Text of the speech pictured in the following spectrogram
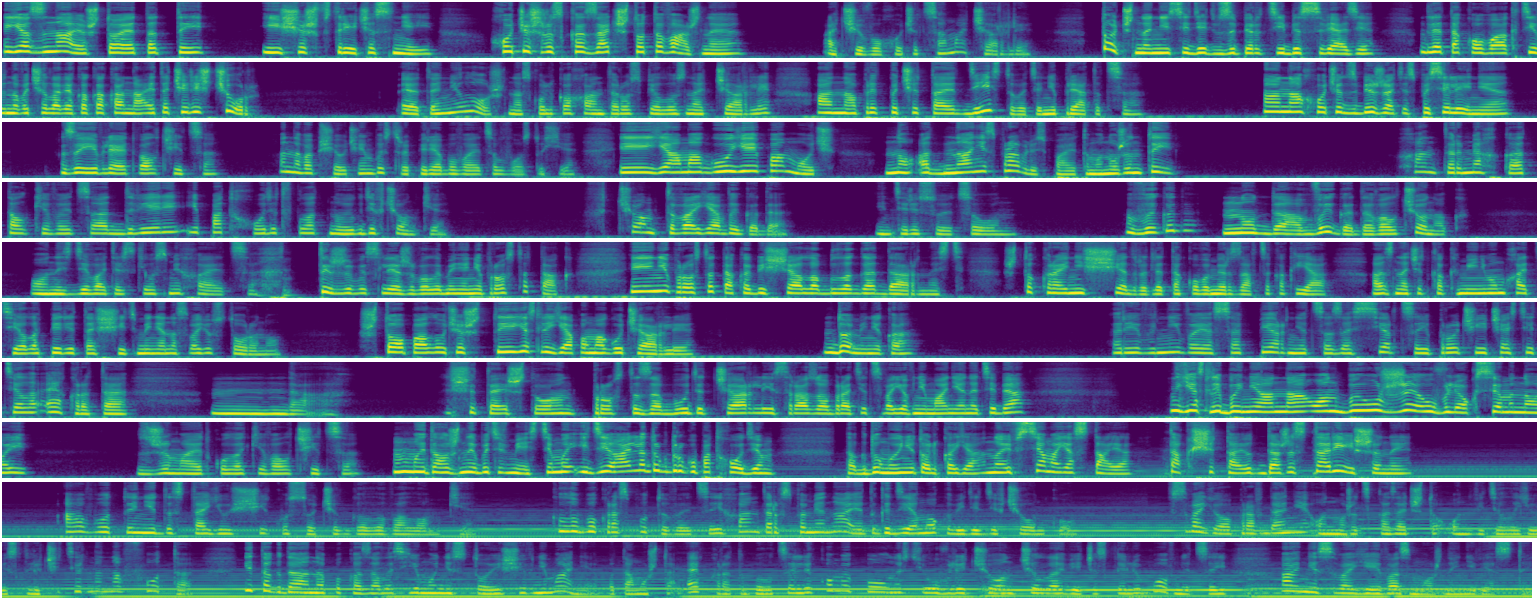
Я знаю, что это ты ищешь встречи с ней. Хочешь рассказать что-то важное». «А чего хочет сама Чарли?» «Точно не сидеть в заперти без связи. Для такого активного человека, как она, это чересчур». Это не ложь, насколько Хантер успел узнать Чарли, она предпочитает действовать, а не прятаться. Она хочет сбежать из поселения, заявляет волчица. Она вообще очень быстро переобувается в воздухе. И я могу ей помочь, но одна не справлюсь, поэтому нужен ты. Хантер мягко отталкивается от двери и подходит вплотную к девчонке. «В чем твоя выгода?» — интересуется он. «Выгода? Ну да, выгода, волчонок». Он издевательски усмехается. «Ты же выслеживала меня не просто так. И не просто так обещала благодарность, что крайне щедро для такого мерзавца, как я, а значит, как минимум хотела перетащить меня на свою сторону. Что получишь ты, если я помогу Чарли?» «Доминика». Ревнивая соперница за сердце и прочие части тела Экрота. М-да... Считаешь, что он просто забудет Чарли и сразу обратит свое внимание на тебя? Если бы не она, он бы уже увлекся мной!» Сжимает кулаки волчица. «Мы должны быть вместе. Мы идеально друг другу подходим. Так думаю не только я, но и вся моя стая. Так считают даже старейшины». А вот и недостающий кусочек головоломки. Клубок распутывается, и Хантер вспоминает, где мог видеть девчонку. В свое оправдание он может сказать, что он видел ее исключительно на фото, и тогда она показалась ему не стоящей внимания, потому что Экрат был целиком и полностью увлечен человеческой любовницей, а не своей возможной невестой.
